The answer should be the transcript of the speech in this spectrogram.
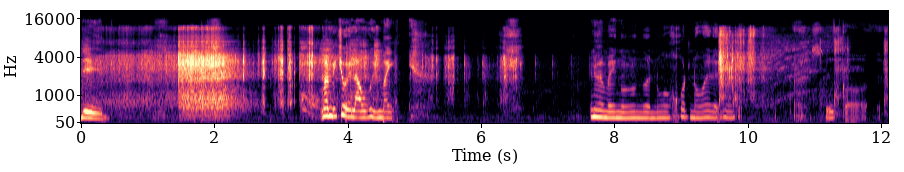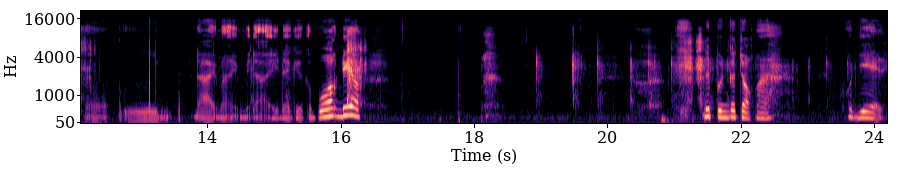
เดนมันไม่ช่วยเราเห็นไหมเงินไปเงินเงินวัวโคตรน้อยเลยที่จะเอ่อซื้อก่อนปืนได้ไหมไม่ได้ได้แค่กระบอกเดียวได้ปืนกระจอกมาโคตรแย่เลย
